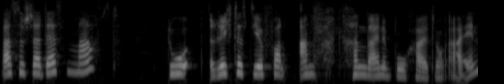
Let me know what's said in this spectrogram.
Was du stattdessen machst, du richtest dir von Anfang an deine Buchhaltung ein,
